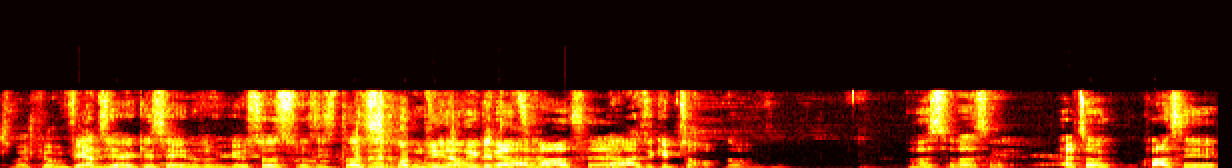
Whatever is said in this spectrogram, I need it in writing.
zum Beispiel auf dem Fernseher gesehen, also Jössers, was ist das? Und wieder rückwärts war's, ja. ja. also gibt's auch. Ne? Also. Was, was, also quasi,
